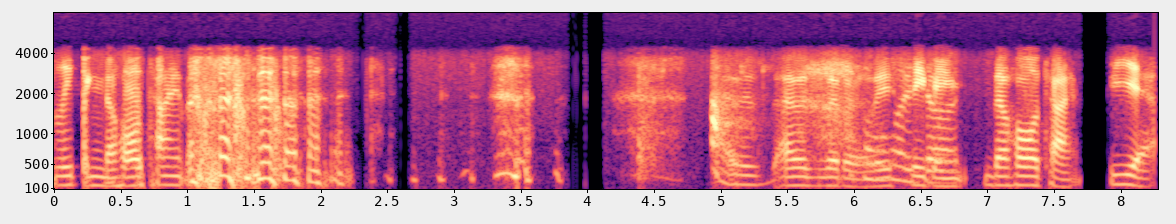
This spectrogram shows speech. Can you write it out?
sleeping the whole time. I was I was literally Oh sleeping the whole time. Yeah,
